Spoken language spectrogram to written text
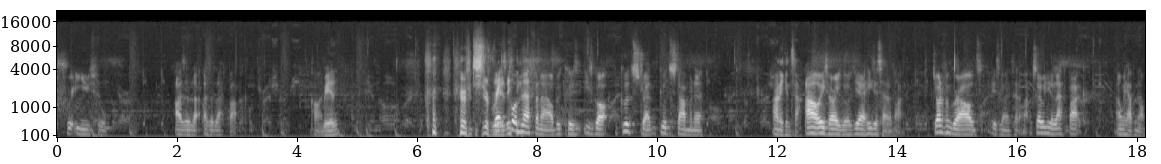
pretty useful as a as a left back. Kind. of. Really? Just Let's really? put him there for now because he's got good strength, good stamina. And he can tackle. Oh, he's very good. Yeah, he's a centre back. Jonathan Grounds is going to centre back. So we need a left back, and we have none.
